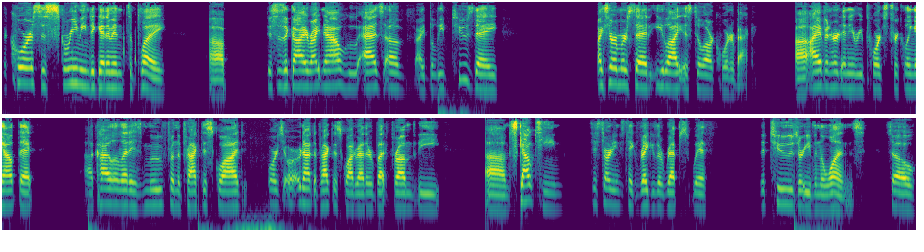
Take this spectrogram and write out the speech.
the chorus is screaming to get him into play. Uh, this is a guy right now who, as of I believe Tuesday, Mike Shurmur said Eli is still our quarterback. Uh, I haven't heard any reports trickling out that uh, Kyle Lauletta has moved from the practice squad, or or not the practice squad rather, but from the um, scout team to starting to take regular reps with the twos or even the ones. So,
